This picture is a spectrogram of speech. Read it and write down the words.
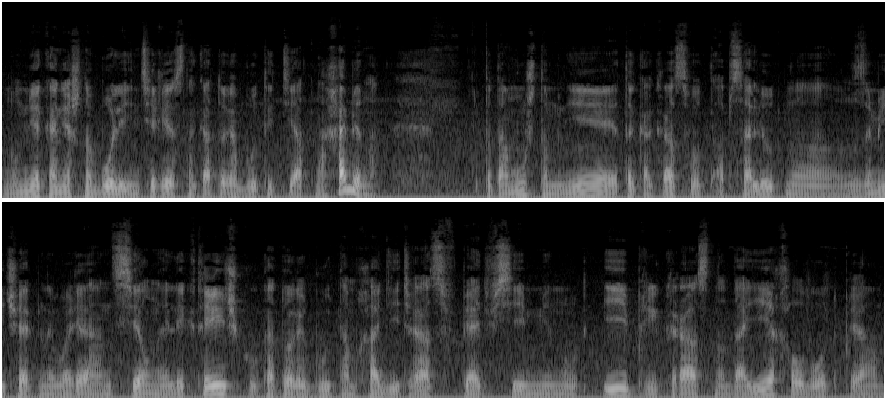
ну мне, конечно, более интересно, которые будут идти от Нахабина потому что мне это как раз вот абсолютно замечательный вариант. Сел на электричку, который будет там ходить раз в 5-7 минут, и прекрасно доехал вот прям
